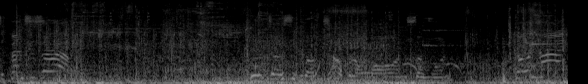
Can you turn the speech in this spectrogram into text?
Defenses are up. Who does seem about chopping a wall on someone. Going high!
